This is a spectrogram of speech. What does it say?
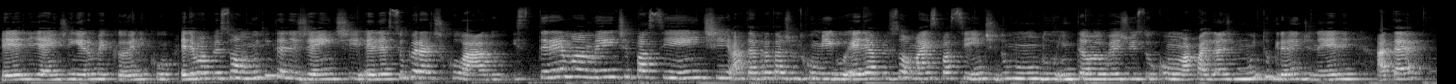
ele é engenheiro mecânico, ele é uma pessoa muito inteligente, ele é super articulado, extremamente paciente, até pra estar junto comigo, ele é a pessoa mais paciente do mundo, então eu vejo isso como uma qualidade muito grande nele, até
